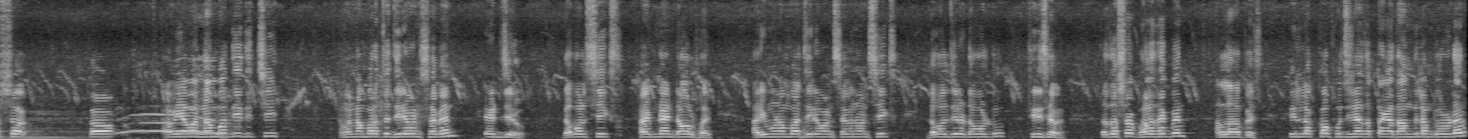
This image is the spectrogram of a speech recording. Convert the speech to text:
দর্শক? তো আমি আমার নাম্বার দিয়ে দিচ্ছি। আমার নাম্বার হচ্ছে zero one seven eight zero double six five nine double five আর imo number zero one seven one six double zero double two three seven তো দর্শক, ভালো থাকবেন। আল্লাহ হাফেজ। তিন লক্ষ পঁচিশ হাজার টাকা দাম দিলাম গরুটার।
